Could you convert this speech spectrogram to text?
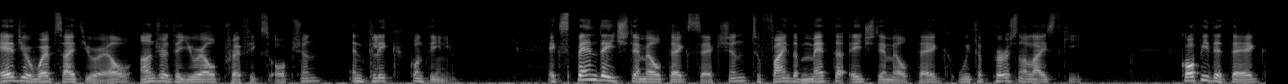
add your website URL under the URL prefix option and click Continue. Expand the HTML tag section to find the meta HTML tag with a personalized key. Copy the tag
